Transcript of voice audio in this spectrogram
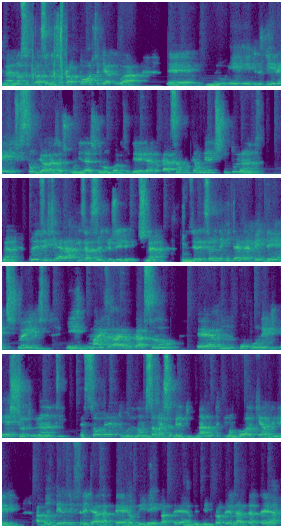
né, nossa situação, nossa proposta de atuar é, no, entre os direitos que são violados das comunidades quilombolas, o direito à educação, porque é um direito estruturante. Né? Não existe hierarquização entre os direitos. Né? Os direitos são interdependentes, né? Eles, e, mas a educação é um componente estruturante, né? sobretudo, não só, mas sobretudo na luta quilombola, que é o direito, a bandeira de frente é a da terra, o direito à terra, o direito de propriedade da terra,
